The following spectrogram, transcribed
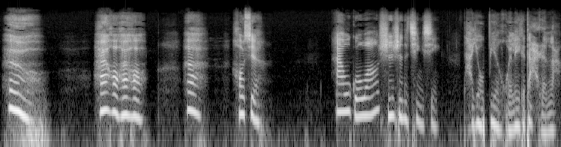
哎呦，还好还好，啊，好险！阿乌国王深深的庆幸，他又变回了一个大人啦。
